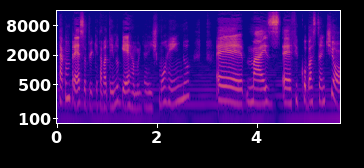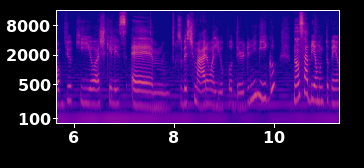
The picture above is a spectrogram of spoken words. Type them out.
tá com pressa, porque tava tendo guerra, muita gente morrendo. É, mas é, ficou bastante óbvio que eu acho que eles é, subestimaram ali o poder do inimigo, não sabiam muito bem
